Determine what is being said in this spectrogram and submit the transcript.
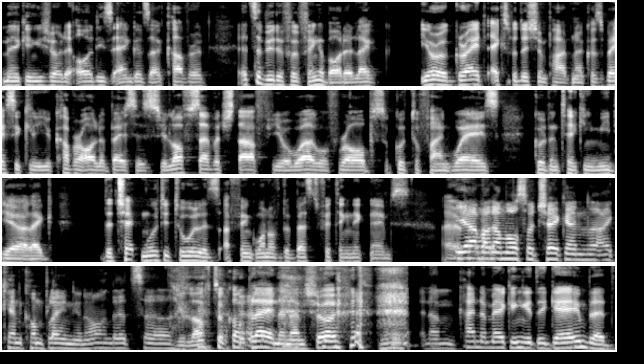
making sure that all these angles are covered. It's a beautiful thing about it. Like you're a great expedition partner because basically you cover all the bases. You love savage stuff. You're well with ropes, good to find ways, good in taking media. Like the Czech multi tool is, I think, one of the best fitting nicknames yeah, but I'm also Czech and I can complain. You know, that's uh... you love to complain, and I'm sure, and I'm kind of making it a game that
